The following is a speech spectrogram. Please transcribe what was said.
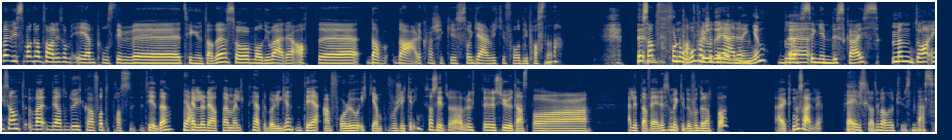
men hvis man kan ta liksom én positiv eh, ting ut av det, så må det jo være at eh, da, da er det kanskje ikke så gærent å ikke få de passene. Da. Sant? For noen blir jo det det en redningen. Blessing in disguise. Men da, ikke sant, det at du ikke har fått passet til tide, Ja. eller det at det er meldt hetebølge, det får du jo ikke igjen på forsikring. Så sitter du der og har brukt eh, 20 tass på en liten ferie som ikke du får dratt på. Det er jo ikke noe særlig. Jeg elsker at du kaller det tusen dass.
